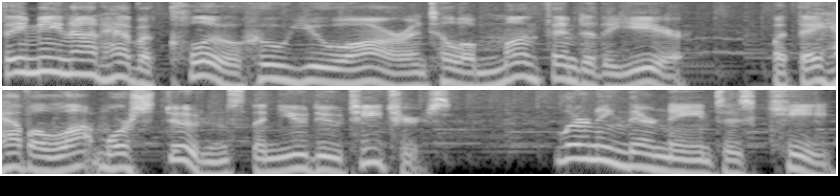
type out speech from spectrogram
They may not have a clue who you are until a month into the year, but they have a lot more students than you do teachers. Learning their names is key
